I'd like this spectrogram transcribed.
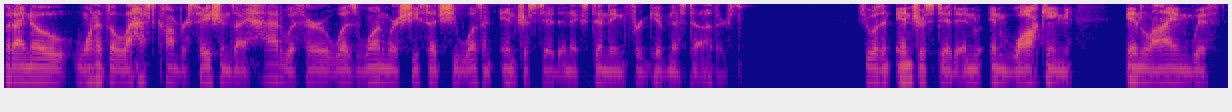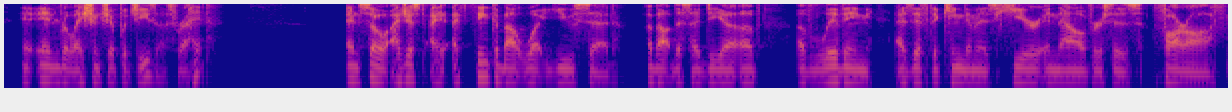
But I know one of the last conversations I had with her was one where she said she wasn't interested in extending forgiveness to others. She wasn't interested in, in walking in line with in relationship with Jesus, right? And so I just I, I think about what you said about this idea of of living as if the kingdom is here and now versus far off.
